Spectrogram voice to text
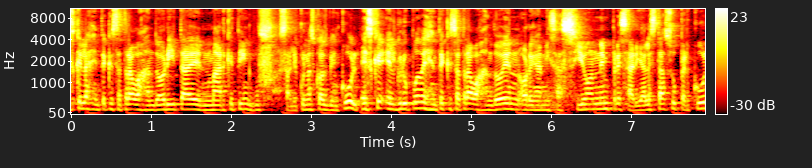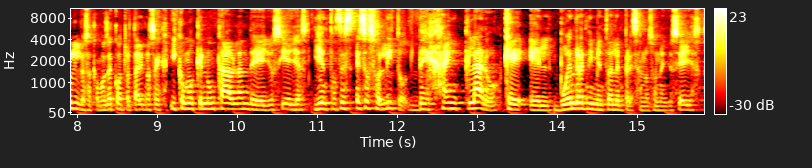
Es que la gente que está trabajando ahorita en marketing salió con unas cosas bien cool. Es que el grupo de gente que está trabajando en organización empresarial está súper cool y los acabamos de contratar y no sé, y como que nunca hablan de ellos y ellas. Y entonces eso solito deja en claro que el buen rendimiento de la empresa no son ellos y ellas.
